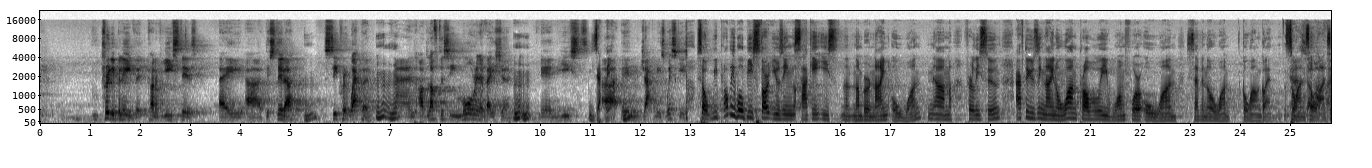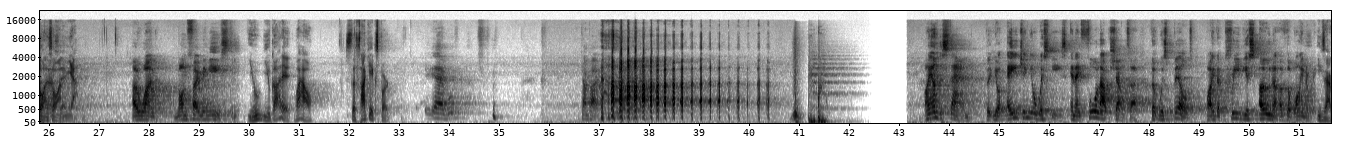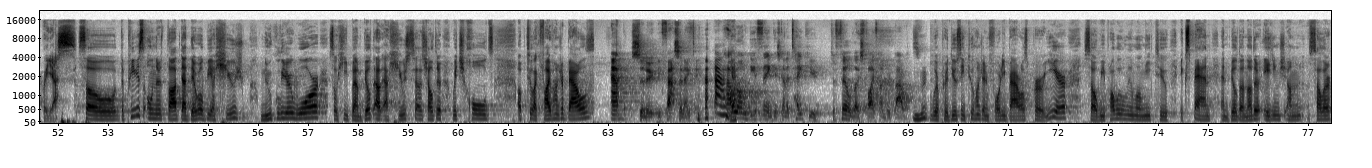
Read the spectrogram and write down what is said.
truly believe that kind of yeast is a uh, distiller mm-hmm. secret weapon, mm-hmm, mm-hmm. and I'd love to see more innovation mm-hmm, mm-hmm. in yeast exactly, uh, in mm-hmm. Japanese whiskeys. So we probably will be start using sake yeast number 901 um, fairly soon. After using 901, probably 1401, 701, go on, go on, so on, so, so on, so on, so on, yeah. 01, non-foaming yeast. You you got it. Wow, it's the sake expert. Yeah, well, Kanpai. I understand that you're aging your whiskies in a fallout shelter that was built by the previous owner of the winery. Exactly, yes. So the previous owner thought that there will be a huge nuclear war, so he um, built out a huge shelter which holds up to like 500 barrels absolutely fascinating. How yeah. long do you think it's going to take you to fill those 500 barrels? Mm -hmm. We're producing 240 barrels per year, so we probably will need to expand and build another aging um, cellar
